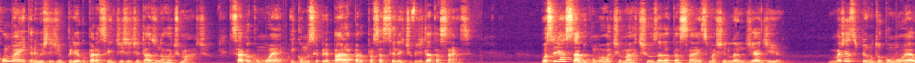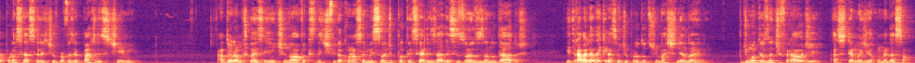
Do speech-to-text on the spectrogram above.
Como é a entrevista de emprego para cientista de dados na Hotmart? Saiba como é e como se preparar para o processo seletivo de Data Science. Você já sabe como a Hotmart usa Data Science e Machine Learning dia a dia, mas já se perguntou como é o processo seletivo para fazer parte desse time? Adoramos conhecer gente nova que se identifica com a nossa missão de potencializar decisões usando dados e trabalhar na criação de produtos de machine learning, de modelos antifraude a sistemas de recomendação.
